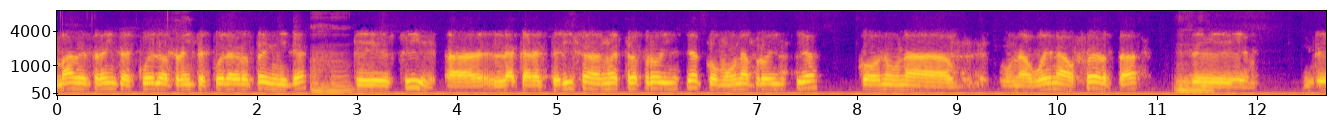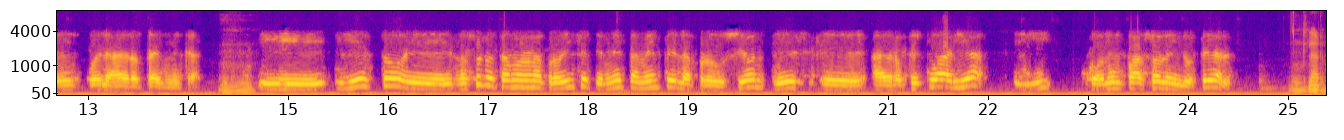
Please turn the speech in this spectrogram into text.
más de 30 escuelas, 30 escuelas agrotécnicas, que sí, la caracteriza a nuestra provincia como una provincia con una, una buena oferta de, de escuelas agrotécnicas. y, y esto, eh, nosotros estamos en una provincia que netamente la producción es eh, agropecuaria y con un paso a lo industrial. Claro.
